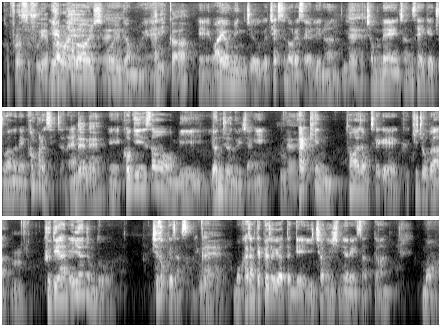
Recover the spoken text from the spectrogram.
컨퍼런스 후에 예, 8월에 8월 15일 예, 경우에 하니까 예, 와이오밍주 그 잭슨홀에서 열리는 네. 정례 전 세계 중앙은행 컨퍼런스 있잖아요. 네네. 예, 거기서 미 연준 의장이 네. 밝힌 통화 정책의 그 기조가 음. 그 뒤에 한 1년 정도 지속되지 않습니까? 네. 뭐 가장 대표적이었던 게 2020년에 있었던 뭐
